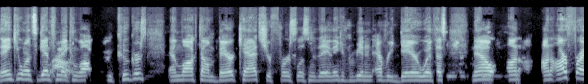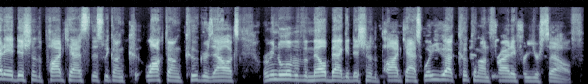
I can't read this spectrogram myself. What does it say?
Thank you once again wow. for making Locked On Cougars and Locked On Bearcats your first listen today. Thank you for being an everydayer with us. Now, on on our Friday edition of the podcast this week on Locked On Cougars, Alex, we're going to do a little bit of a mailbag edition of the podcast. What do you got cooking on Friday for yourself?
